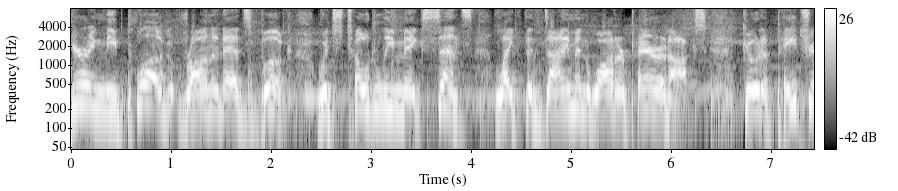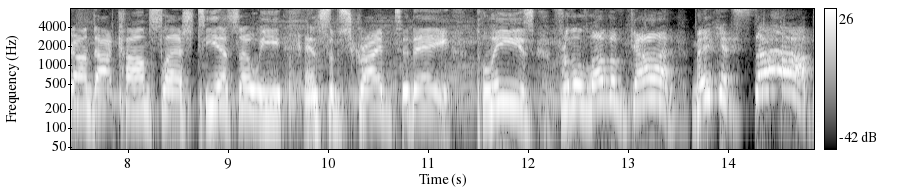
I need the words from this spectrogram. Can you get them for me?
hearing me plug Ron and Ed's book, which totally makes sense, like the Diamond Water Paradox. Go to patreon.com slash TSOE and subscribe today. Please, for the love of God, make it stop!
